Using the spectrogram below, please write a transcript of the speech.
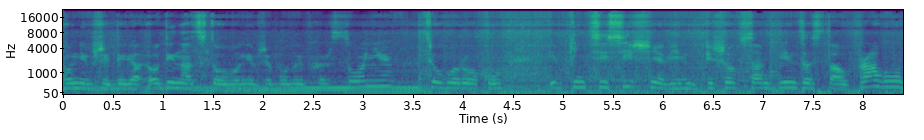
вони вже 11-го вони вже були в Херсоні цього року. І в кінці січня він пішов сам, він застав праву,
